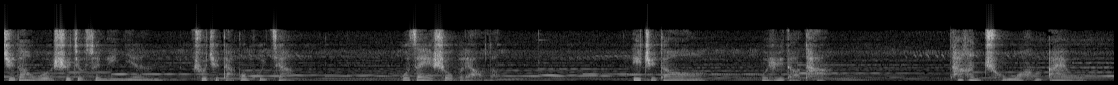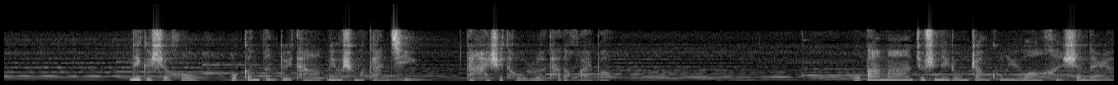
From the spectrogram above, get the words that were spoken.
直到我十九岁那年出去打工回家，我再也受不了了。一直到我遇到他，他很宠我，很爱我。”那个时候，我根本对他没有什么感情，但还是投入了他的怀抱。我爸妈就是那种掌控欲望很深的人，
